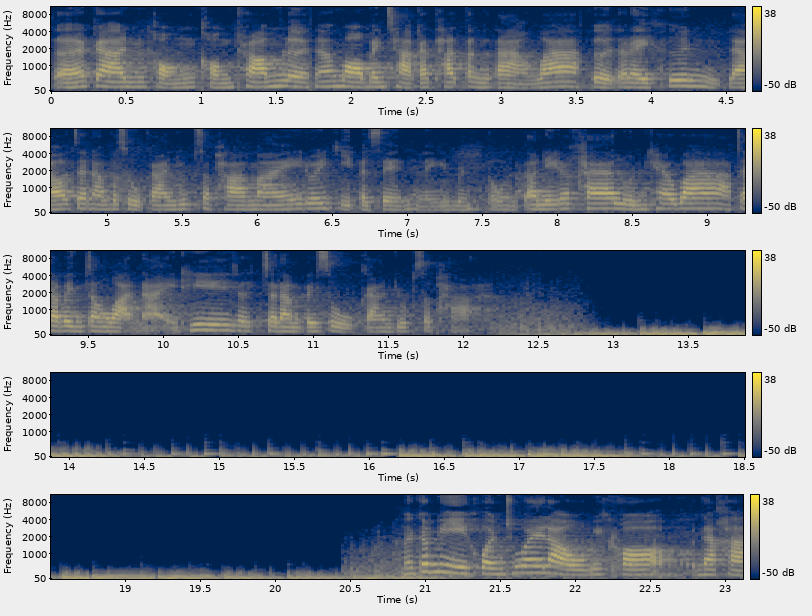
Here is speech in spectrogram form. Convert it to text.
สถานการณ์ของของทรัมป์เลยนะมองเป็นฉากกระทัดต่างๆ ว่าเกิดอะไรขึ้น แล้วจะนำไปสู่การยุบสภาไหมด้วยกี่เปอร์เซ็นต์อะไรอย่างเงี้ยเป็นต้น ตอนนี้ก็แค่ลุ้นแค่ว่าจะเป็นจังหวะไหนที่จะจะนำไปสู่การยุบสภา มันก็มีคนช่วยเราวิเคราะห์นะคะ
